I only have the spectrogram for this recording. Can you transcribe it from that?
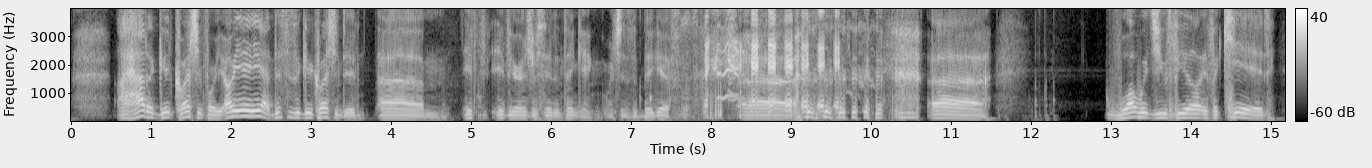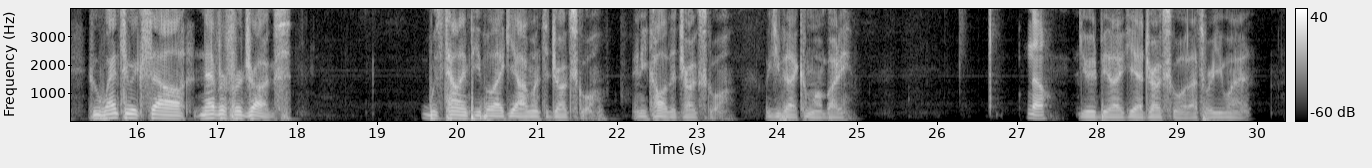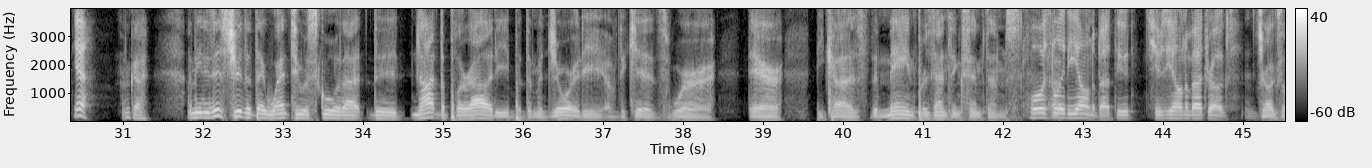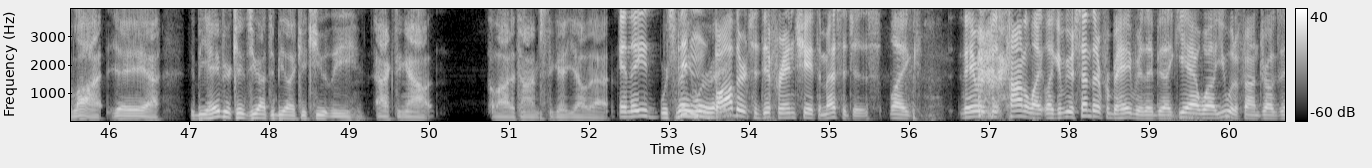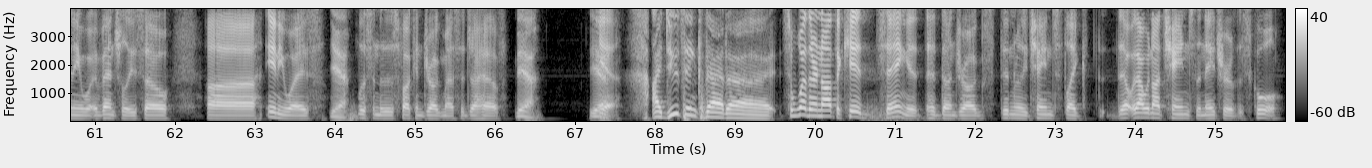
I had a good question for you. Oh yeah, yeah. This is a good question, dude. Um, if if you're interested in thinking, which is a big if. uh, uh, what would you feel if a kid who went to Excel never for drugs was telling people like, "Yeah, I went to drug school," and he called it drug school? Would you be like, "Come on, buddy"? no. You would be like, "Yeah, drug school. That's where you went." Yeah. Okay. I mean, it is true that they went to a school that the not the plurality, but the majority of the kids were there because the main presenting symptoms, What was the lady yelling about, dude? She was yelling about drugs. drugs a lot. Yeah, yeah, yeah. The behavior kids, you had to be like acutely acting out a lot of times to get yelled at. And they Which they didn't were- bother to differentiate the messages. Like they were just kind of like like if you were sent there for behavior, they'd be like, "Yeah, well, you would have found drugs anyway eventually." So, uh, anyways, Yeah, listen to this fucking drug message I have. yeah, yeah. Yeah. I do think that uh, So whether or not the kid saying it had done drugs didn't really change. Like th- that, that would not change the nature of the school.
